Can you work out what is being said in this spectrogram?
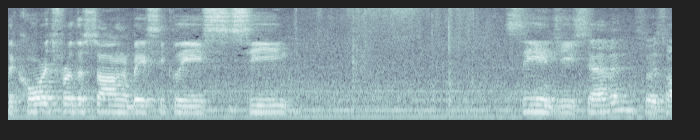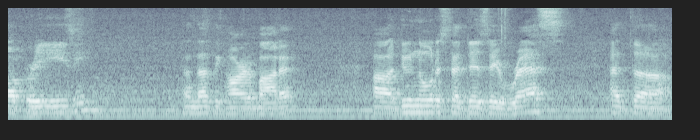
the chords for the song are basically C, C and G7, so it's all pretty easy. And nothing hard about it. Uh, do notice that there's a rest at the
